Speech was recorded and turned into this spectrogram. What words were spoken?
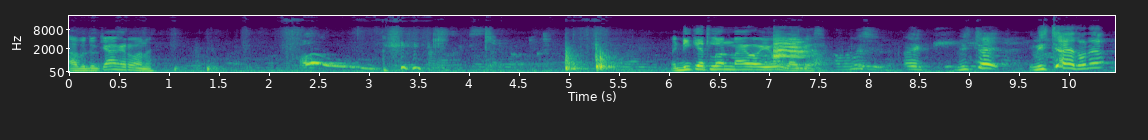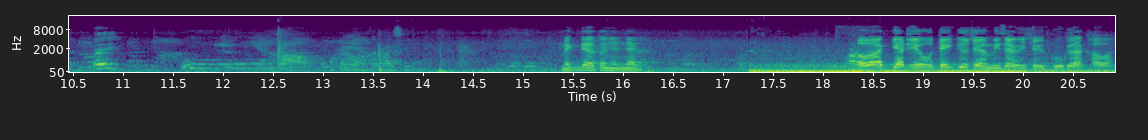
આ બધું ક્યાં કરવાનું? ડિકેથલોનમાં આવ્યો એવું લાગે છે. નિશ્ચય નિશ્ચય તો ને? એ. દે હતો ને હવે અગિયાર જેવું થઈ ગયું છે અમે જાવી છે ઘૂઘરા ખાવા.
